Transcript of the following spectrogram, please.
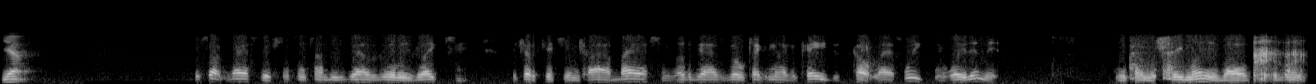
Yep. It's like bass fishing. Sometimes these guys go to these lakes and they try to catch them five bass, and other guys go take them out of the cage that's caught last week and weigh them in. Anytime there's free money involved, they're going to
